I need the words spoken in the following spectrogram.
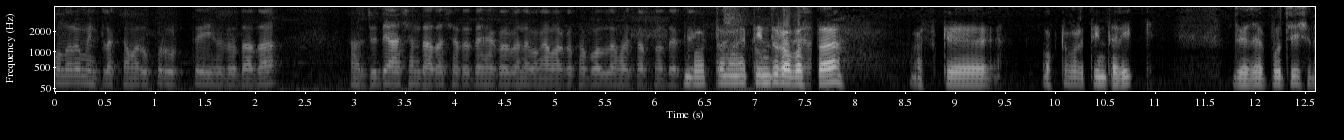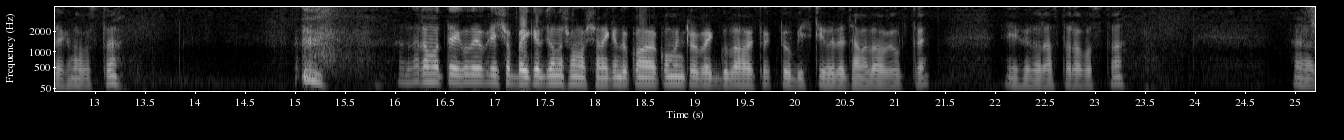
পনেরো মিনিট লাগছে আমার উপর উঠতেই হলো দাদা। আর যদি আসেন দাদার সাথে দেখা করবেন এবং আমার কথা বললে হয়তো আপনাদের বর্তমানে তিন্দুর অবস্থা আজকে অক্টোবরের তিন তারিখ দুই হাজার পঁচিশ দেখেন অবস্থা। আল্লাহর মতো এগুলো এইসব বাইকের জন্য সমস্যা নেই কিন্তু কমেন্টের বাইকগুলো হয়তো একটু বৃষ্টি হলে ঝামেলা হবে উঠতে। এই হলো রাস্তার অবস্থা। আর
